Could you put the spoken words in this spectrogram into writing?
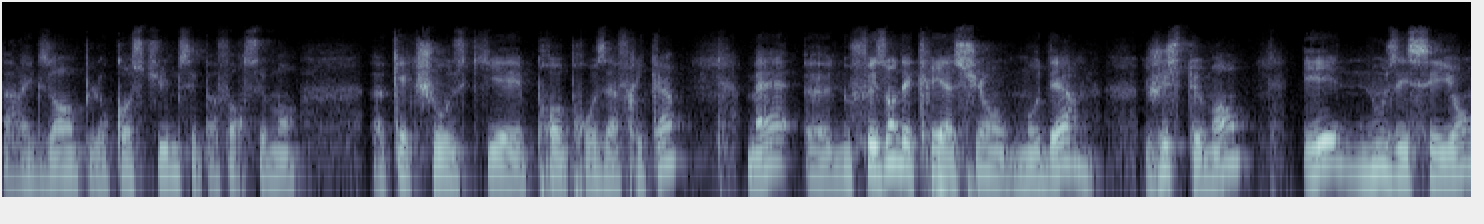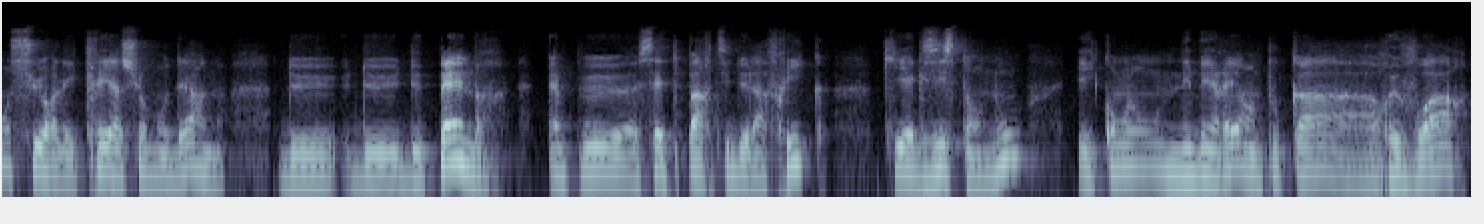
par exemple, le costume, c'est pas forcément quelque chose qui est propre aux Africains, mais nous faisons des créations modernes, justement, et nous essayons sur les créations modernes de, de, peindre un peu euh, cette partie de l'Afrique qui existe en nous et qu'on aimerait en tout cas revoir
